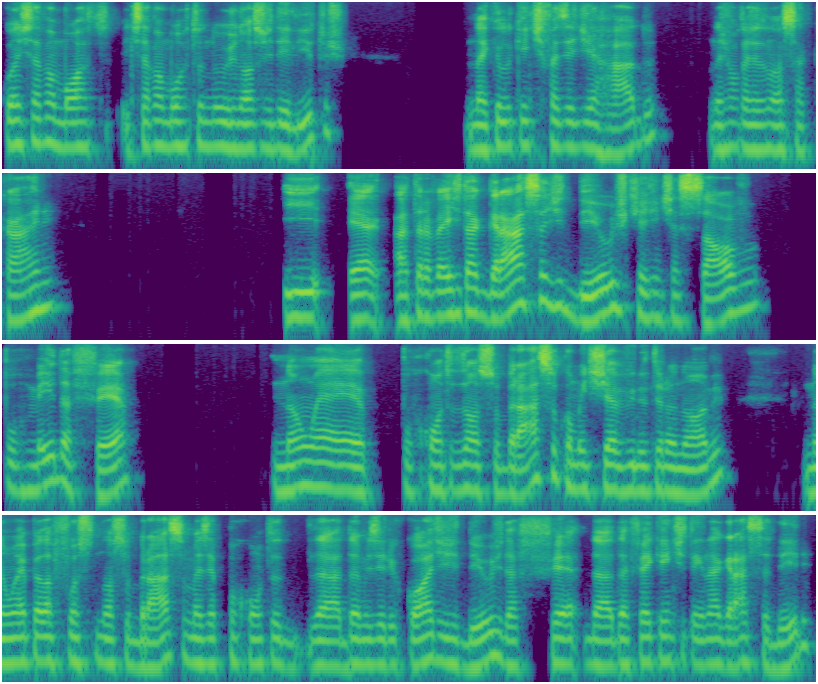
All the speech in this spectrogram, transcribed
quando a gente estava morto, a gente estava morto nos nossos delitos, naquilo que a gente fazia de errado, nas vontades da nossa carne. E é através da graça de Deus que a gente é salvo por meio da fé. Não é por conta do nosso braço, como a gente já viu no Deuteronômio, não é pela força do nosso braço, mas é por conta da, da misericórdia de Deus, da fé, da, da fé que a gente tem na graça dele.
